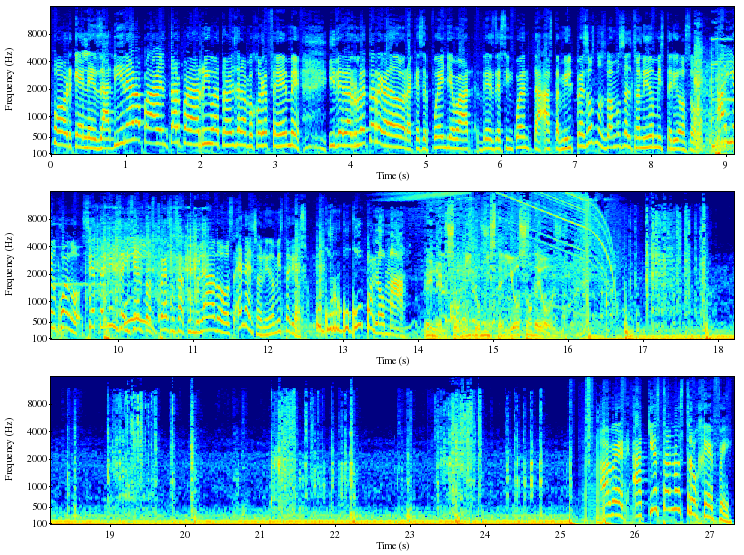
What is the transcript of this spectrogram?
porque les da dinero para aventar para arriba a través de la mejor FM y de la ruleta regaladora que se pueden llevar desde 50 hasta mil pesos. Nos vamos al sonido misterioso. Hay en juego 7,600 pesos acumulados en el sonido misterioso. Paloma. En el sonido misterioso de hoy. A ver, aquí está nuestro jefe,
